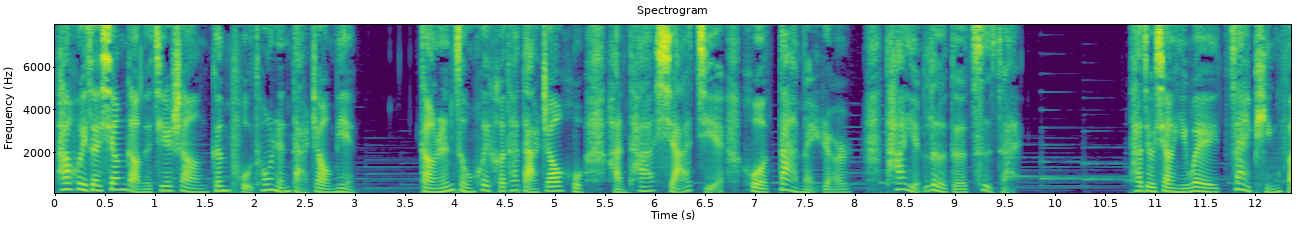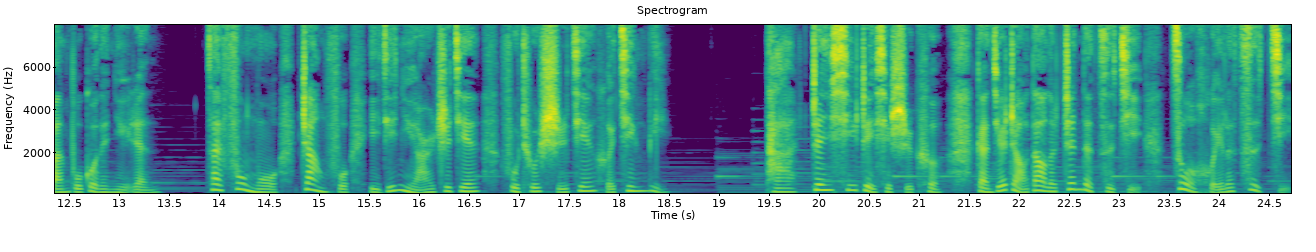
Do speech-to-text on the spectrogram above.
她会在香港的街上跟普通人打照面，港人总会和她打招呼，喊她“霞姐”或“大美人儿”，她也乐得自在。她就像一位再平凡不过的女人，在父母、丈夫以及女儿之间付出时间和精力。她珍惜这些时刻，感觉找到了真的自己，做回了自己。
